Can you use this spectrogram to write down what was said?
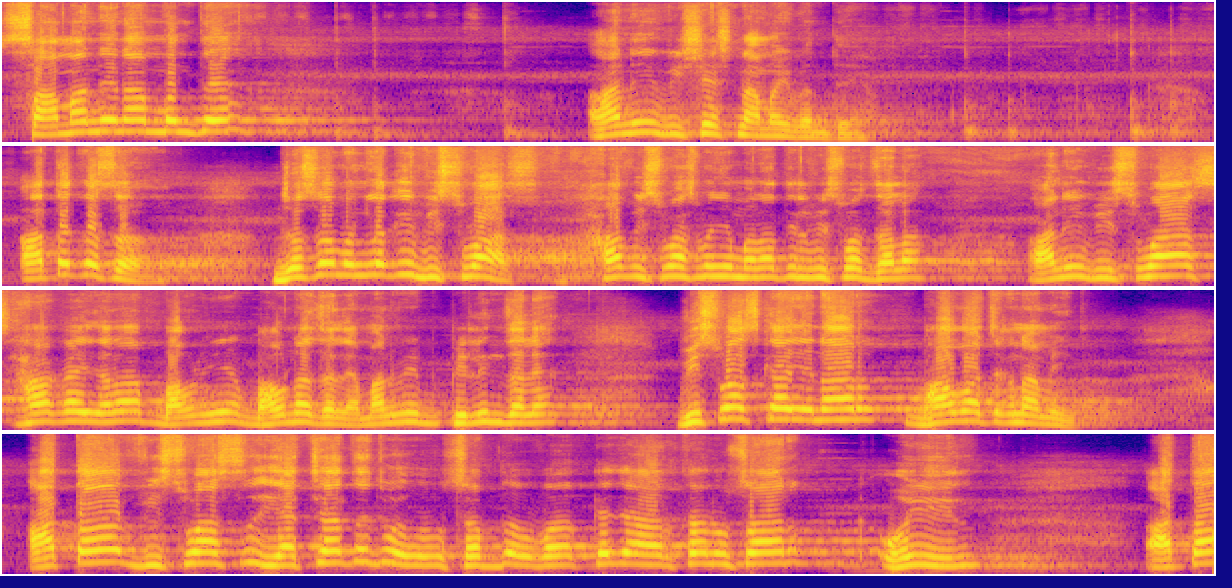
सामान्य नाम बनते आणि विशेष नामही बनते. आता कसं? जसं म्हटलं की विश्वास हा विश्वास म्हणजे मनातील विश्वास झाला. आणि विश्वास हा काय झाला? भावनी भावना झाल्या मानवी फिलिंग झाल्या. विश्वास काय येणार? भाववाचक नाम. आता विश्वास याच्यातच शब्द वाक्याच्या अर्थानुसार होईल. आता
